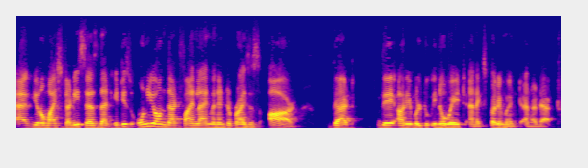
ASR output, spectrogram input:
uh, you know my study says that it is only on that fine line when enterprises are that they are able to innovate and experiment and adapt.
